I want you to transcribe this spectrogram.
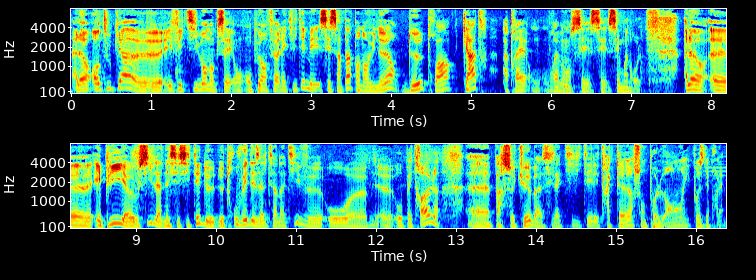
Alors, en tout cas, euh, effectivement, donc on, on peut en faire une activité, mais c'est sympa pendant une heure, deux, trois, quatre. Après, on- vraiment, Mm. c'est- moins drôle. Alors, euh, et puis il y a aussi la nécessité de, de trouver des alternatives euh, au, euh, euh, au pétrole, euh, parce que bah, ces activités, les tracteurs sont polluants, ils posent des problèmes.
